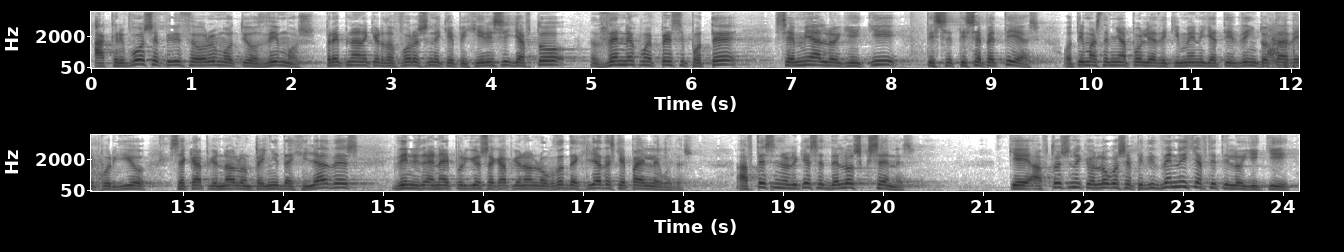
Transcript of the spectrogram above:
ακριβώς επειδή θεωρούμε ότι ο Δήμος πρέπει να είναι κερδοφόρος, είναι και επιχείρηση, γι' αυτό δεν έχουμε πέσει ποτέ σε μια λογική της, της επαιτίας. Ότι είμαστε μια πόλη αδικημένη γιατί δίνει το τάδε Υπουργείο σε κάποιον άλλον 50.000, δίνει ένα Υπουργείο σε κάποιον άλλον 80.000 και πάει λέγοντας. Αυτές είναι λογικές εντελώς ξένες. Και αυτός είναι και ο λόγος επειδή δεν έχει αυτή τη λογική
